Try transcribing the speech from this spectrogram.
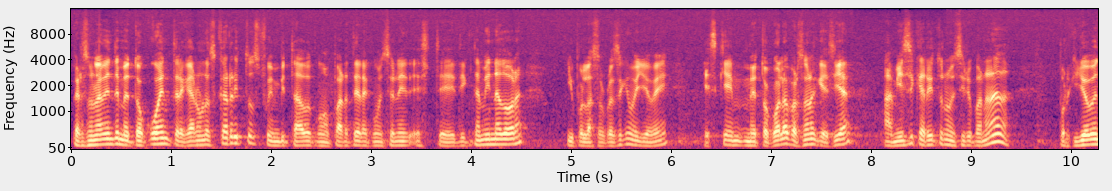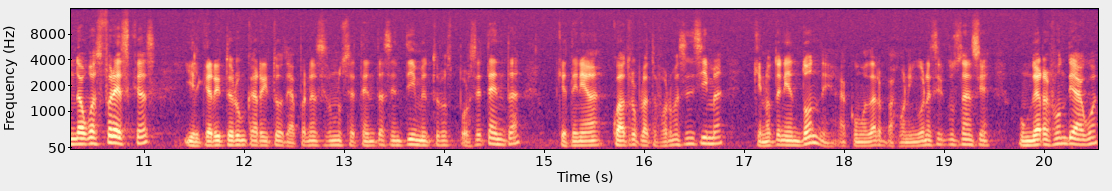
Personalmente me tocó entregar unos carritos, fui invitado como parte de la comisión este, dictaminadora y por la sorpresa que me llevé es que me tocó la persona que decía, a mí ese carrito no me sirve para nada, porque yo vendo aguas frescas y el carrito era un carrito de apenas unos 70 centímetros por 70, que tenía cuatro plataformas encima, que no tenían dónde acomodar bajo ninguna circunstancia un garrafón de agua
